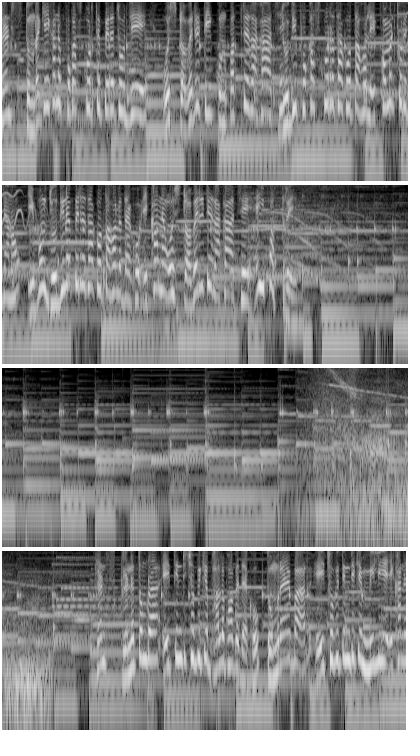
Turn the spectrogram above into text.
ফ্রেন্ডস তোমরা কি এখানে ফোকাস করতে পেরেছ যে ওই স্ট্রবেরিটি কোন পাত্রে রাখা আছে? যদি ফোকাস করে থাকো তাহলে কমেন্ট করে জানাও। এবং যদি না পেরে থাকো তাহলে দেখো, এখানে ওই স্ট্রবেরিটি রাখা আছে এই পাত্রে। ফ্রেন্ডস স্ক্রিনে তোমরা এই তিনটি ছবিকে ভালোভাবে দেখো। তোমরা এবার এই ছবি তিনটিকে মিলিয়ে এখানে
